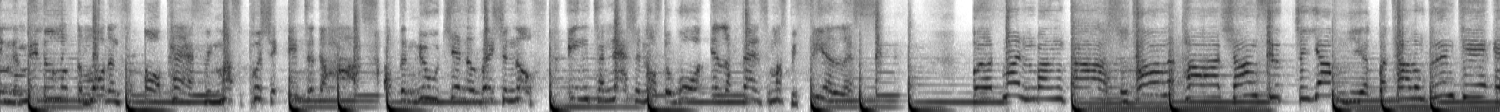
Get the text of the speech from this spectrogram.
In the middle of the modern football past, we must push it into the hearts of the new generation of internationals. The war elephants must be fearless. เปิดมันบังตาสู่ท้องและพาช้างศึกจะย่ำเหยียบปะทาลงพื้นที่เอ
